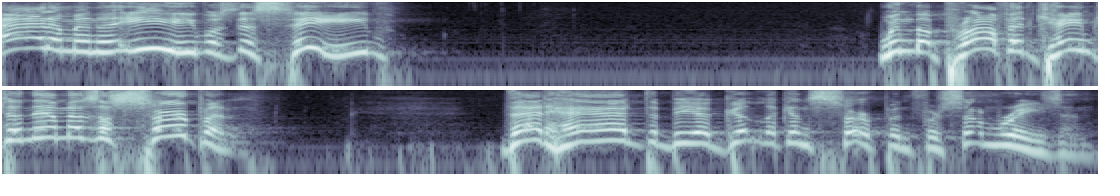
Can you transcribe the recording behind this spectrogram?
Adam and Eve was deceived when the prophet came to them as a serpent. That had to be a good looking serpent for some reason.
